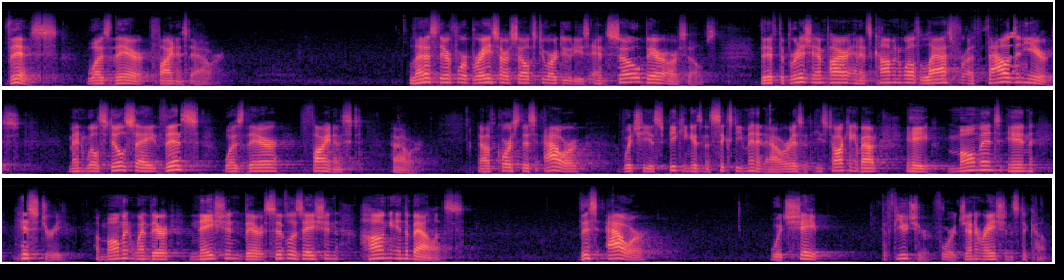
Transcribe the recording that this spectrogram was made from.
This was their finest hour. Let us therefore brace ourselves to our duties and so bear ourselves that if the British Empire and its Commonwealth last for a thousand years, men will still say this was their finest hour. Now, of course, this hour of which he is speaking isn't a 60 minute hour, is it? He's talking about a moment in history a moment when their nation, their civilization hung in the balance. This hour would shape the future for generations to come.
